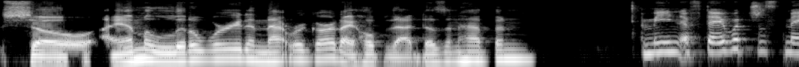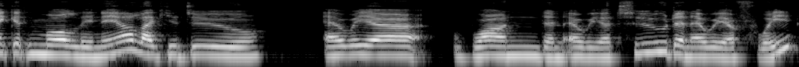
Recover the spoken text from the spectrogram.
So I am a little worried in that regard. I hope that doesn't happen. I mean, if they would just make it more linear, like you do area one, then area two, then area three,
